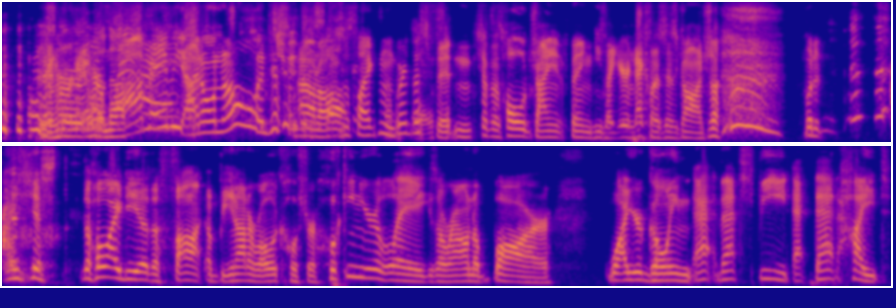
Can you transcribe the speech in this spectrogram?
in her, in her Well, not- bra, maybe I don't know. It just I don't know. I was just like, hmm, where'd this fit? And she has this whole giant thing. He's like, your necklace is gone. She's like, but it, I just the whole idea, the thought of being on a roller coaster, hooking your legs around a bar while you're going at that speed, at that height,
